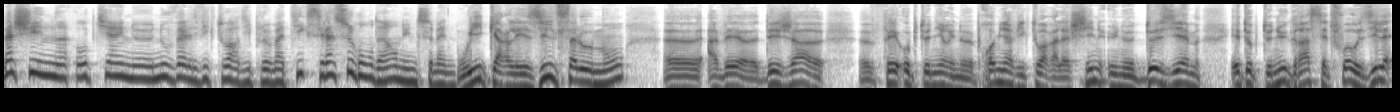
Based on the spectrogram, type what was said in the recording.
La Chine obtient une nouvelle victoire diplomatique. C'est la seconde hein, en une semaine. Oui, car les îles Salomon euh, avaient euh, déjà euh, fait obtenir une première victoire à la Chine. Une deuxième est obtenue grâce cette fois aux îles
